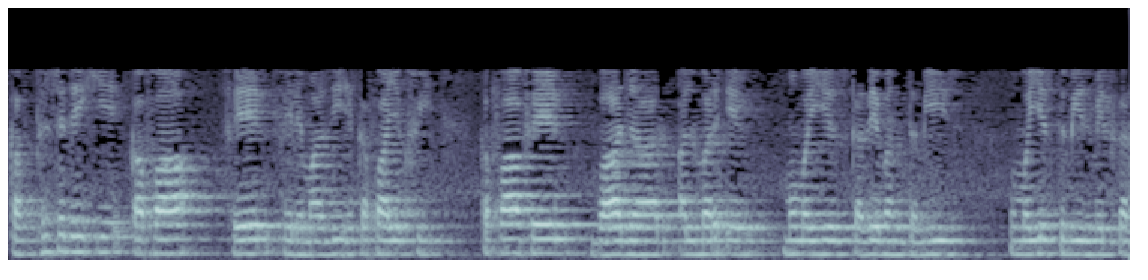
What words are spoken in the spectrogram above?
پھر سے دیکھیے، کفا فیل فیل ماضی ہے، کفا یکفی۔ کفافیل باجار المر ممیز کذبن تمیز، ممیز تمیز مل کر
